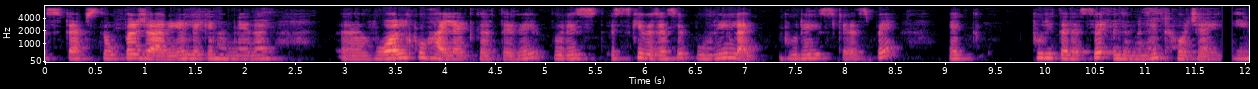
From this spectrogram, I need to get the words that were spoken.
स्टेप्स तो ऊपर जा रही है, लेकिन हमने इधर वॉल को हाईलाइट करते हुए पूरी, इसकी वजह से पूरी लाइट पूरी स्टेयर्स पे एक पूरी तरह से एलिमिनेट हो जाएगी।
